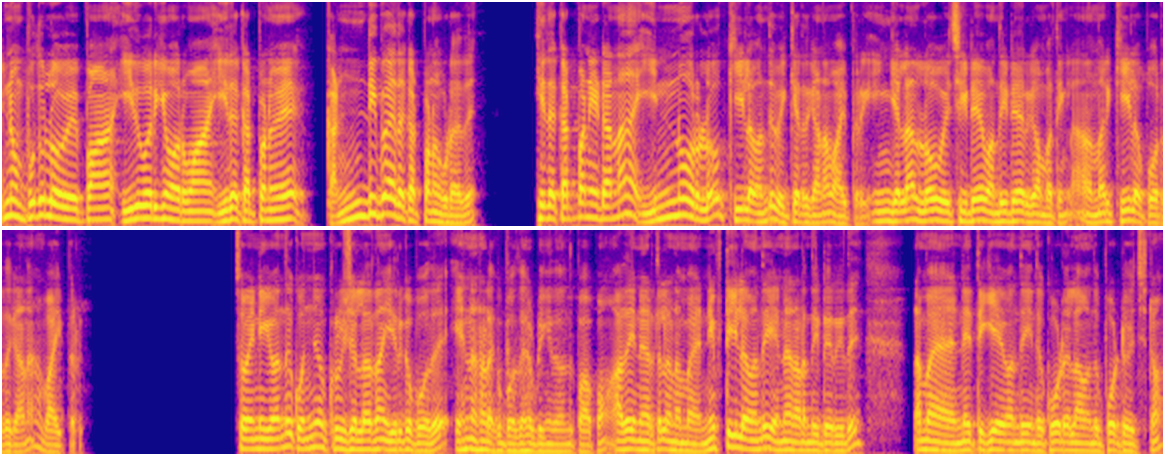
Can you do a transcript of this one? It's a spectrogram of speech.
இன்னும் புது லோ வைப்பான். இது வரைக்கும் வருவான். இதை கட் பண்ணவே கண்டிப்பாக இதை கட் பண்ணக்கூடாது. இதை கட் பண்ணிட்டான்னா இன்னொரு லோ கீழே வந்து வைக்கிறதுக்கான வாய்ப்பு இருக்குது இங்கெல்லாம் லோ வச்சுக்கிட்டே வந்துக்கிட்டே இருக்கான் பார்த்தீங்களா அது மாதிரி கீழே போகிறதுக்கான வாய்ப்பு இருக்குது ஸோ இன்றைக்கி வந்து கொஞ்சம் க்ரூஷியலாக தான் இருக்க போகுது. என்ன நடக்க போகுது அப்படிங்கிறத வந்து பார்ப்போம். அதே நேரத்தில் நம்ம நிஃப்டியில் வந்து என்ன நடந்துகிட்டு இருக்குது? நம்ம நேற்றுக்கே வந்து இந்த கோடெல்லாம் வந்து போட்டு வச்சுட்டோம்.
